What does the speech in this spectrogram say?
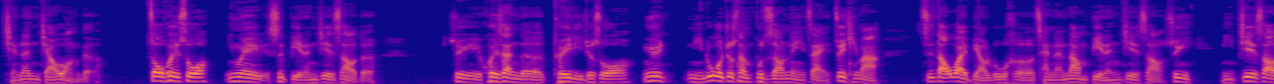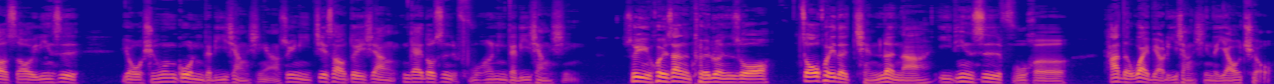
前任交往的。周慧说，因为是别人介绍的，所以惠善的推理就说，因为你如果就算不知道内在，最起码知道外表如何才能让别人介绍，所以你介绍的时候一定是有询问过你的理想型啊，所以你介绍对象应该都是符合你的理想型。所以惠善的推论是说，周辉的前任啊，一定是符合他的外表理想型的要求，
